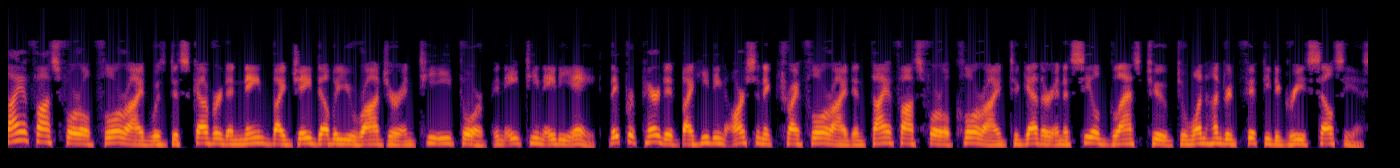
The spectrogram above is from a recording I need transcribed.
Thiophosphoryl fluoride was discovered and named by J. W. Rodger and T. E. Thorpe in 1888. They prepared it by heating arsenic trifluoride and thiophosphoryl chloride together in a sealed glass tube to 150 degrees Celsius.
